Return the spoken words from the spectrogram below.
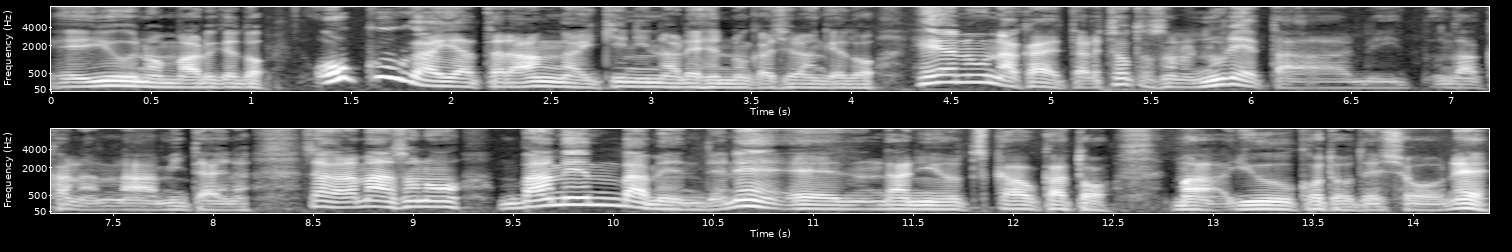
えー、いうのもあるけど屋外やったら案外気になれへんのか知らんけど部屋の中やったらちょっとその濡れたりがかなんなみたいな。だからまあその場面場面でね、えー、何を使うかとまあいうことでしょうね。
